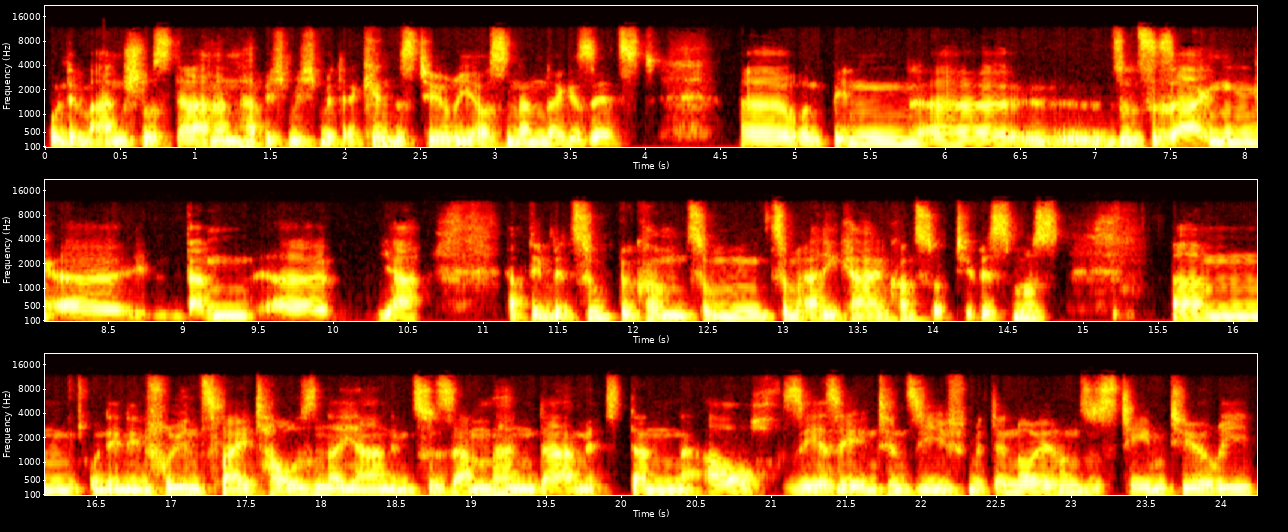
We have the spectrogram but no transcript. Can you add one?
Und im Anschluss daran habe ich mich mit Erkenntnistheorie auseinandergesetzt äh, und bin äh, sozusagen äh, dann äh, ja, habe den Bezug bekommen zum, zum radikalen Konstruktivismus. Ähm, und in den frühen 2000er Jahren im Zusammenhang damit dann auch sehr, sehr intensiv mit der neueren Systemtheorie,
